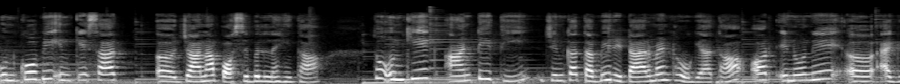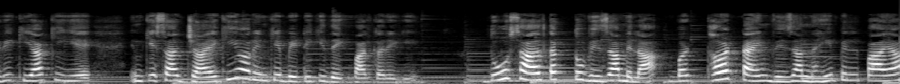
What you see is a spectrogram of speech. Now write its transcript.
उनको भी इनके साथ जाना पॉसिबल नहीं था। तो उनकी एक आंटी थी, जिनका तभी रिटायरमेंट हो गया था, और इन्होंने एग्री किया कि ये इनके साथ जाएगी और इनके बेटी की देखभाल करेगी। दो साल तक तो वीज़ा मिला बट थर्ड टाइम वीज़ा नहीं मिल पाया,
